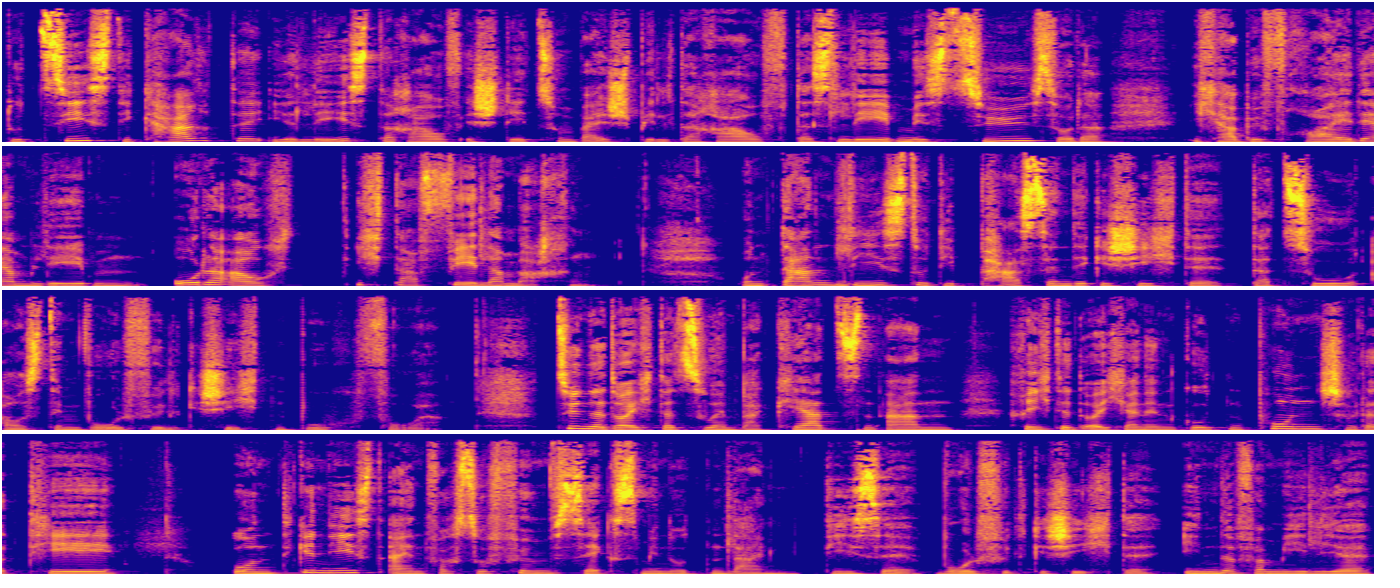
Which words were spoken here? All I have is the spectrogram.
Du ziehst die Karte, ihr lest darauf, es steht zum Beispiel darauf, das Leben ist süß oder ich habe Freude am Leben oder auch ich darf Fehler machen. Und dann liest du die passende Geschichte dazu aus dem Wohlfühlgeschichtenbuch vor. Zündet euch dazu ein paar Kerzen an, richtet euch einen guten Punsch oder Tee und genießt einfach so fünf, sechs Minuten lang diese Wohlfühlgeschichte in der Familie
